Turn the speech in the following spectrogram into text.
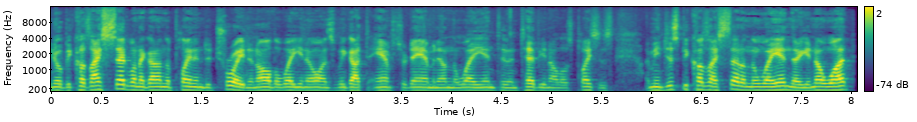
You know, because I said when I got on the plane in Detroit and all the way, you know, as we got to Amsterdam and on the way into Entebbe and all those places, I mean, just because I said on the way in there, you know what?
